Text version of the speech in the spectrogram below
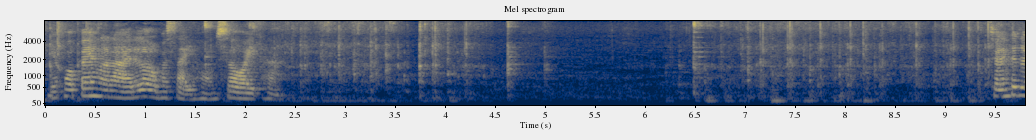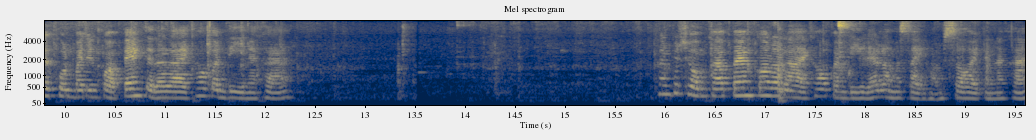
เดี๋ยวพอแป้งละลายแล้วเรามาใส่หอมซอยค่ะ ฉันก็จะคนไปจนกว่าแป้งจะละลายเข้ากันดีนะคะ ท่านผู้ชมคะแป้งก็ละลายเข้ากันดีแล้วเรามาใส่หอมซอยกันนะคะ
